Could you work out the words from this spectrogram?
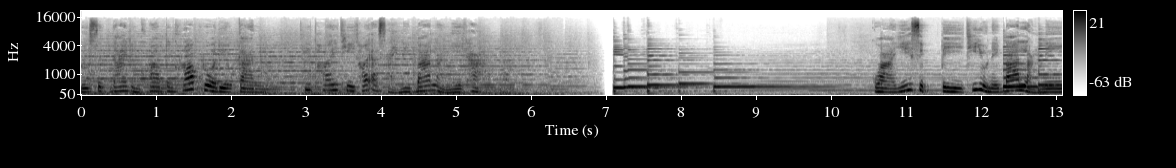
รู้สึกได้ถึงความเป็นครอบครัวเดียวกัน ที่ถ้อยทีถ้อยอาศัยในบ้านหลังนี้ค่ะ กว่า 20 ปีที่อยู่ในบ้านหลังนี้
